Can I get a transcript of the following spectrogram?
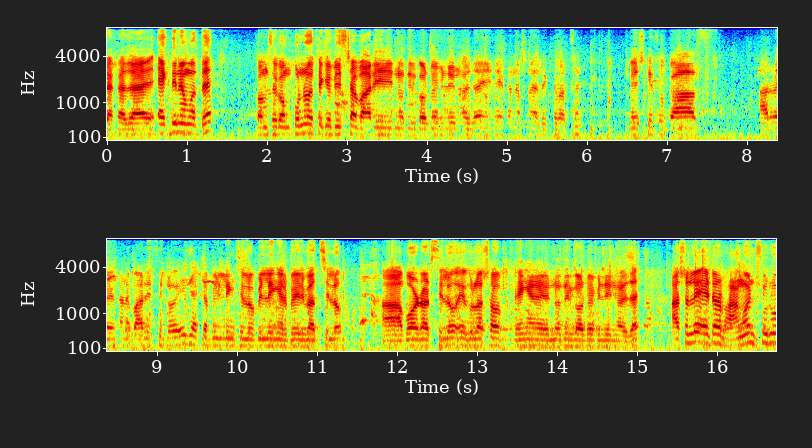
দেখা যায় একদিনের মধ্যে কমসে কম পনেরো থেকে বিশটা বাড়ি নদীর গর্ভে বিলীন হয়ে যায়। এই যে এখানে আপনারা দেখতে পাচ্ছেন, বেশ কিছু গাছ, আরও এখানে বাড়ি ছিল। এই যে একটা বিল্ডিং ছিল, বিল্ডিংয়ের এর বেরিবাদ ছিল। বর্ডার ছিল, এগুলো সব ভেঙে নদীর গর্ভে বিলীন হয়ে যায়। আসলে এটার ভাঙন শুরু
